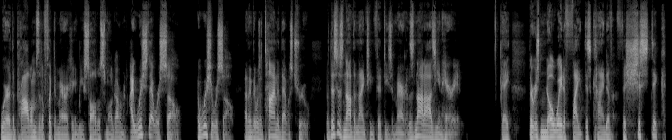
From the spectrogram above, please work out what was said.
where the problems that afflict America can be solved with small government. I wish that were so. I wish it were so. I think there was a time that that was true. But this is not the 1950s America. This is not Ozzie and Harriet. Okay. There is no way to fight this kind of fascistic,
